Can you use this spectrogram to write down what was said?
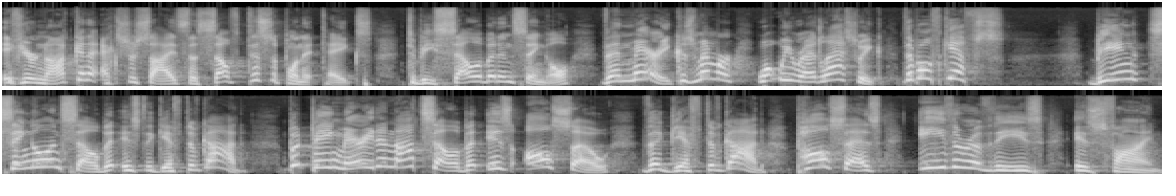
If you're not going to exercise the self discipline it takes to be celibate and single, then marry. Because remember what we read last week they're both gifts. Being single and celibate is the gift of God, but being married and not celibate is also the gift of God. Paul says either of these is fine.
